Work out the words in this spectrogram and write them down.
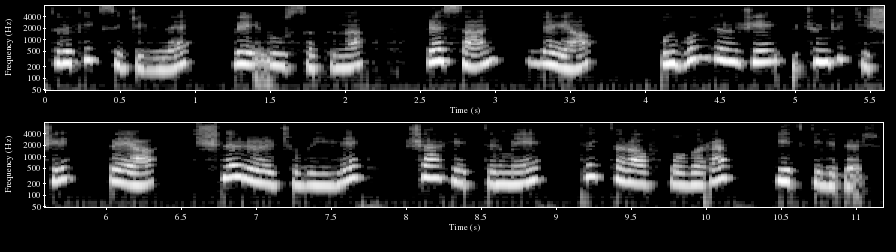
trafik siciline ve ruhsatına resen veya uygun göreceği üçüncü kişi veya kişiler aracılığı ile şerh ettirmeye tek taraflı olarak yetkilidir.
